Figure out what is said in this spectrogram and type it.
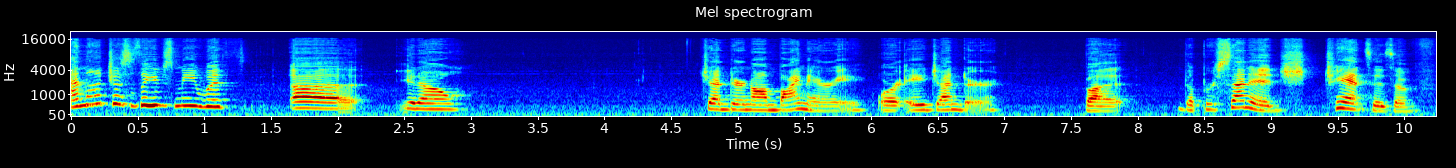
And that just leaves me with uh, you know, gender non-binary or agender. But the percentage chances of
